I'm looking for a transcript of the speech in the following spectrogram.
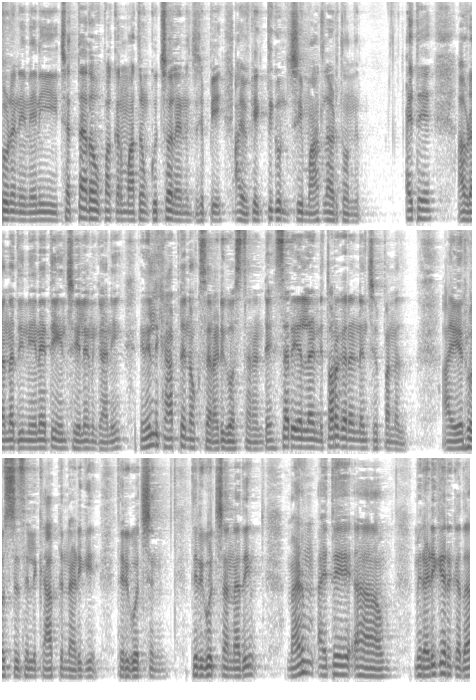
చూడండి నేను ఈ చెత్త పక్కన మాత్రం కూర్చోలేనని చెప్పి ఆ యొక్క వ్యక్తి గురించి మాట్లాడుతుంది. అయితే ఆవిడ అన్నది నేనైతే ఏం చేయలేను కానీ నేను వెళ్ళి క్యాప్టెన్ ఒకసారి అడిగి వస్తానంటే సరే వెళ్ళండి త్వరగా రండి అని చెప్పి అన్నది ఆ ఎయిర్ హోస్టెస్ వెళ్ళి క్యాప్టెన్ అడిగి తిరిగి వచ్చింది. తిరిగి వచ్చి అన్నది మేడం అయితే మీరు అడిగారు కదా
